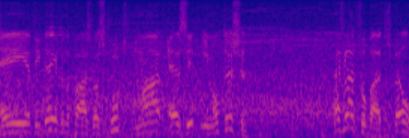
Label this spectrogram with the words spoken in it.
Nee, het idee van de paas was goed, maar er zit iemand tussen. Hij fluit voor buitenspel.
